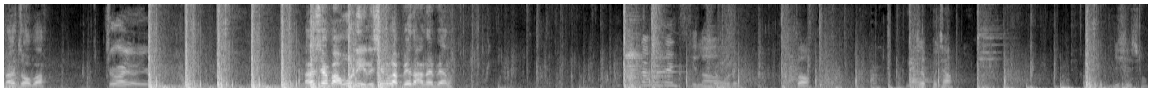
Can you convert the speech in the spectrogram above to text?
来走吧，这块有一个，来先把屋里的清了，别打那边了。不知道他在几楼？进。屋里，走，没事补枪，一起冲，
